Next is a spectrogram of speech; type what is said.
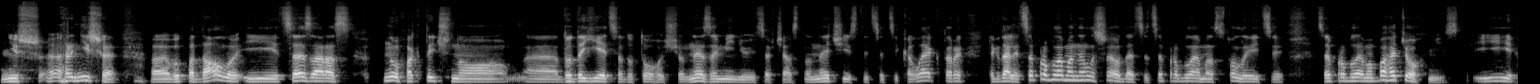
Ніж раніше е, випадало, і це зараз ну фактично е, додається до того, що не замінюється вчасно, не чиститься ці колектори. Так далі. Це проблема не лише Одеси, це проблема столиці, це проблема багатьох міст. І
